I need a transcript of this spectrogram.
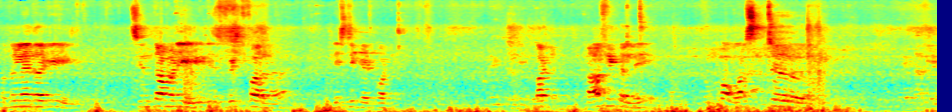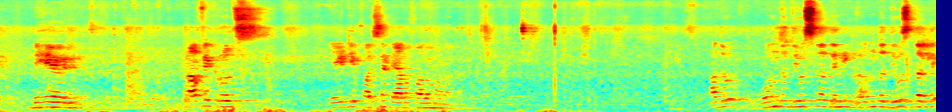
ಮೊದಲನೇದಾಗಿ, Chintamani it is fit for district head quarter but ಟ್ರಾಫಿಕಲ್ಲಿ ತುಂಬ worst behaviour traffic rules eighty percent ಯಾರು ಫಾಲೋ ಮಾಡಲ್ಲ. ಅದು ಒಂದು ದಿವಸದ ದಿನ ಒಂದು ದಿವಸದಲ್ಲಿ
